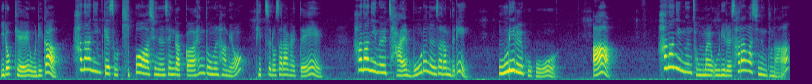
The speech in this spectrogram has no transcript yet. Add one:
이렇게 우리가 하나님께서 기뻐하시는 생각과 행동을 하며 빛으로 살아갈 때 하나님을 잘 모르는 사람들이 우리를 보고 아, 하나님은 정말 우리를 사랑하시는구나.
